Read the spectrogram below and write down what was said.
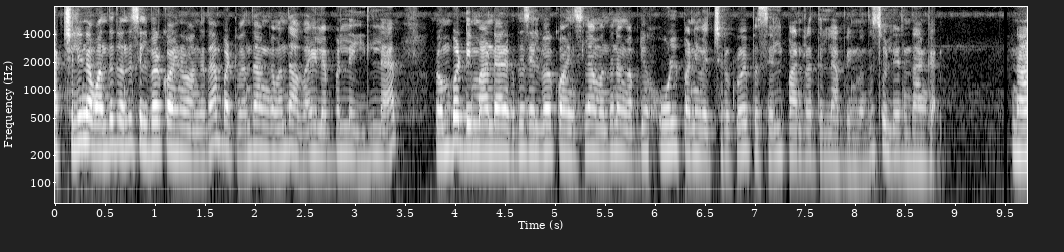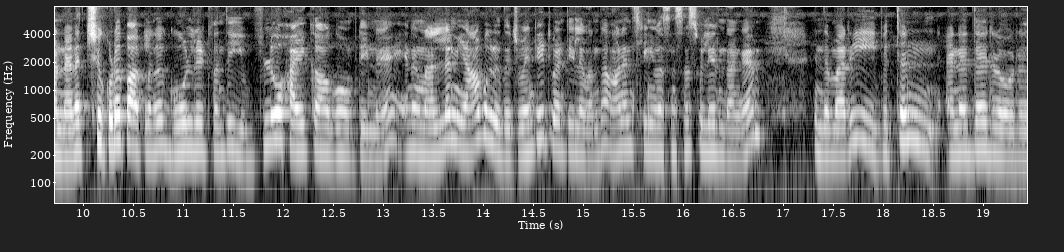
ஆக்சுவலி நான் வந்தது வந்து சில்வர் காயின் வாங்குதேன் பட் வந்து அங்கே வந்து அவைலபிளில் இல்லை. ரொம்ப டிமாண்டாக இருக்குது சில்வர் காயின்ஸ்லாம் வந்து நாங்கள் அப்படியே ஹோல்ட் பண்ணி வச்சுருக்கிறோம். இப்போ செல் பண்ணுறதில்ல அப்படின்னு வந்து சொல்லியிருந்தாங்க. நான் நினச்சி கூட பார்க்கலங்க கோல்ட் ரேட் வந்து இவ்வளோ ஹைக் ஆகும் அப்படின்னு. எனக்கு நல்ல ஞாபகம் இருக்குது. டுவெண்ட்டி டுவெண்ட்டியில் வந்து ஆனந்த் ஸ்ரீனிவாசன் சார் சொல்லியிருந்தாங்க. இந்த மாதிரி வித்தின் அனதர் ஒரு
